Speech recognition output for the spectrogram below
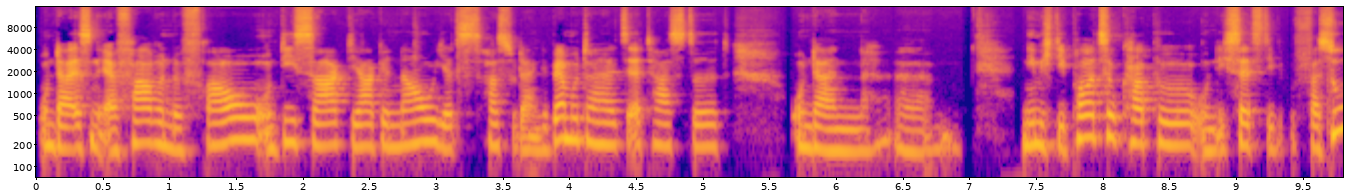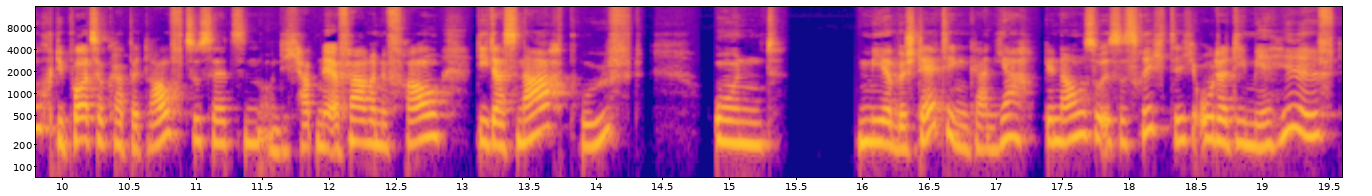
und da ist eine erfahrene Frau und die sagt, ja genau, jetzt hast du dein Gebärmutterhals ertastet und dann ähm, nehme ich die Porzokappe und ich setze die, versuche die Porzokappe draufzusetzen und ich habe eine erfahrene Frau, die das nachprüft und mir bestätigen kann, ja, genau so ist es richtig oder die mir hilft,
